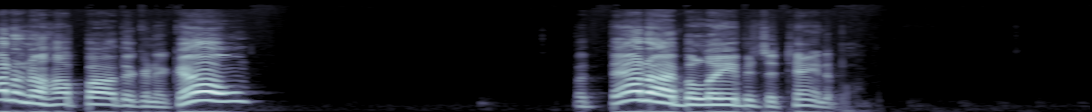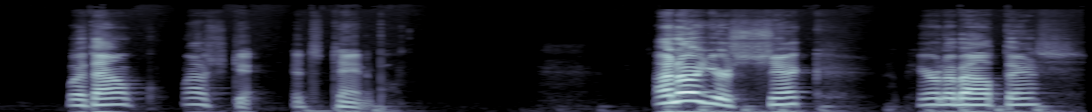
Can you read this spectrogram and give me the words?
I don't know how far they're going to go, but that I believe is attainable. Without question, it's attainable. I know you're sick hearing about this.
